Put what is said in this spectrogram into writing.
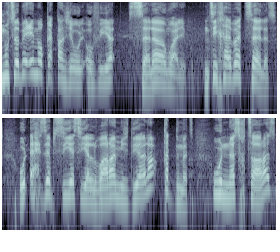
متابعي موقع طنجة والأوفياء. السلام عليكم. انتخابات سالت والأحزاب السياسية البرامج ديالها قدمت والناس اختارت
